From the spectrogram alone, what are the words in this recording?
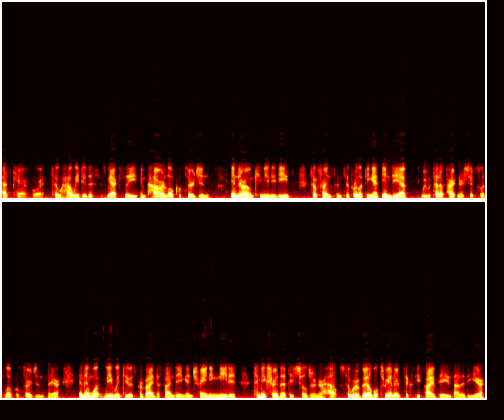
has care for it. So how we do this is we actually empower local surgeons in their own communities. So for instance, if we're looking at India, we would set up partnerships with local surgeons there. And then what we would do is provide the funding and training needed to make sure that these children are helped. So we're available 365 days out of the year,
